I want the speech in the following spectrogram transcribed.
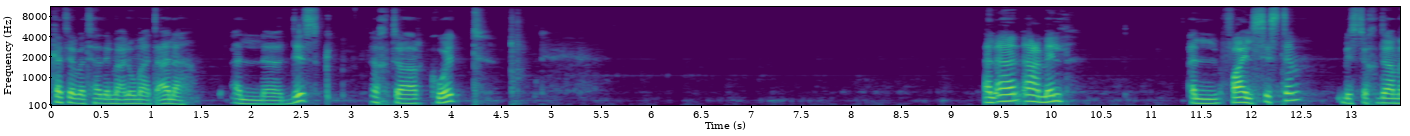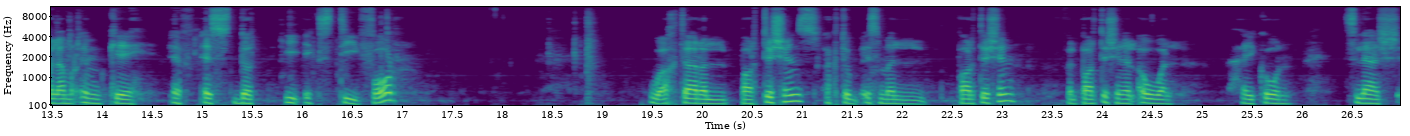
كتبت هذه المعلومات على ال disk اختار quit. الآن أعمل ال file system باستخدام الأمر mkfs.ext4 وأختار ال partitions أكتب اسم ال partition فال partition الأول حيكون slash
